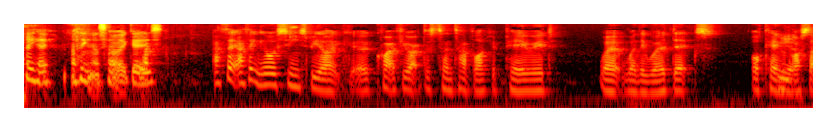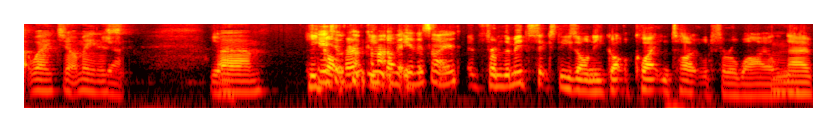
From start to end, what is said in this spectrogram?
Hey, hey, I think that's how it goes. I think I think it always seems to be like uh, quite a few actors tend to have like a period where where they were dicks or came Yeah. across that way. Do you know what I mean? It's, Yeah. Um, He You sort of very- come he out got- of it the other side. from the mid 60s on, he got quite entitled for a while. Mm. Now,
